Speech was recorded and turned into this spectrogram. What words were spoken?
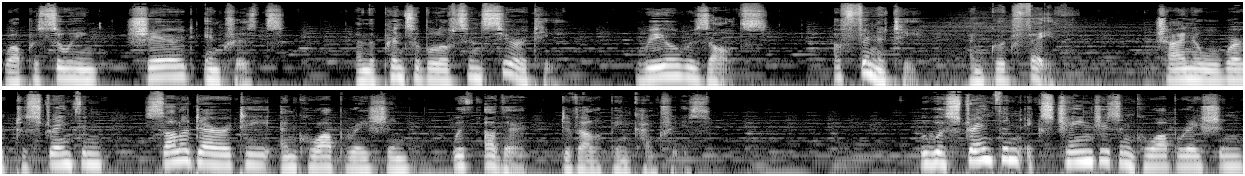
while pursuing shared interests and the principle of sincerity, real results, affinity, and good faith, China will work to strengthen solidarity and cooperation with other developing countries. We will strengthen exchanges and cooperation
